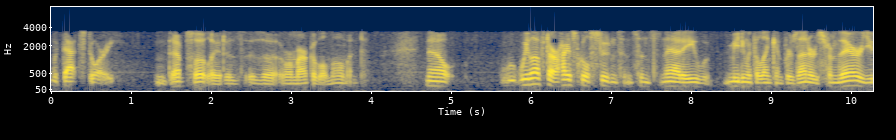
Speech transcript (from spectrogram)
with that story. Absolutely, it is is a remarkable moment. Now, we left our high school students in Cincinnati meeting with the Lincoln presenters. From there, you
